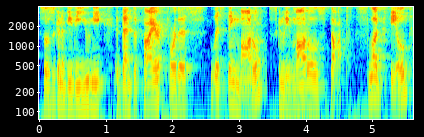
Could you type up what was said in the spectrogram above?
So this is going to be the unique identifier for this listing model. It's going to be models.slug field.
